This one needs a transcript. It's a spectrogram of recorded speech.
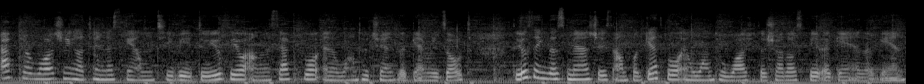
After watching a tennis game on TV, do you feel unacceptable and want to change the game result? Do you think this match is unforgettable and want to watch the shuttle speed again and again?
